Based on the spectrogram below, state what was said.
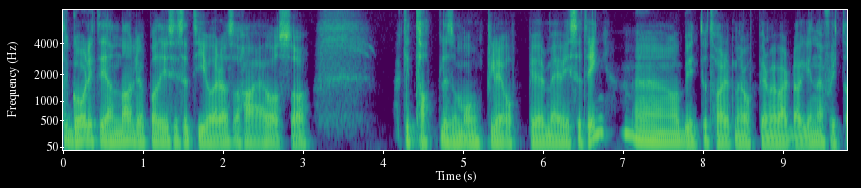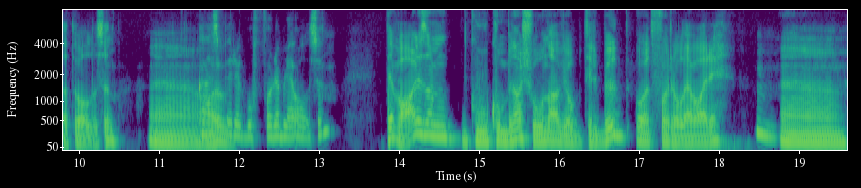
det går litt igjen da. I løpet av de siste ti åra så har jeg jo også ikke tatt liksom ordentlig oppgjør med visse ting. eh, og begynte å ta litt mer oppgjør med hverdagen. Jeg flytta til Ålesund. Eh, Kan jeg spørre hvorfor det ble Ålesund? det var liksom god kombinasjon av jobbtilbud og et forhold jeg var i. Mm.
